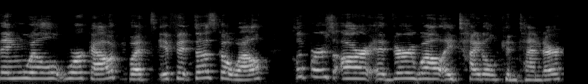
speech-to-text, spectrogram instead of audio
thing will work out. But if it does go well, Clippers are very well a title contender.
